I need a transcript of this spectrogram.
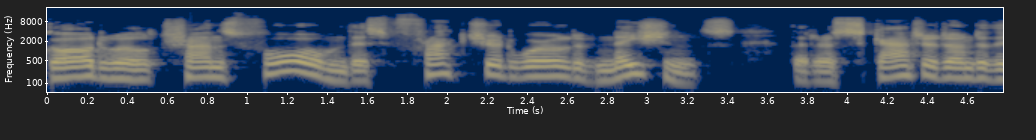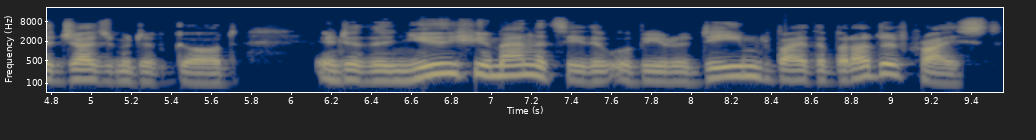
God will transform this fractured world of nations that are scattered under the judgment of God into the new humanity that will be redeemed by the blood of Christ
